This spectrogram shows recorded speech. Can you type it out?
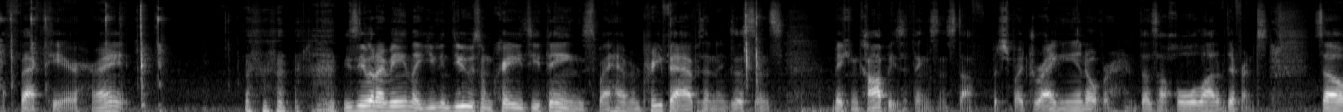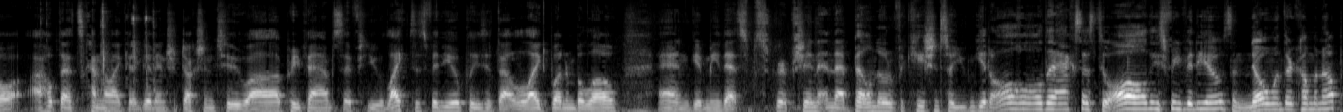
effect here, right? you see what I mean? Like you can do some crazy things by having prefabs in existence, making copies of things and stuff, but just by dragging it over. It does a whole lot of difference. So I hope that's kind of like a good introduction to uh, prefabs. If you liked this video, please hit that like button below and give me that subscription and that bell notification so you can get all the access to all these free videos and know when they're coming up.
